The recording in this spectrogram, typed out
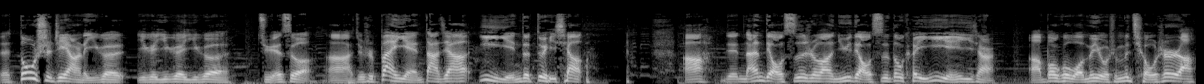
呃，都是这样的一个一个一个一个角色啊，就是扮演大家意淫的对象 啊，这男屌丝是吧？女屌丝都可以意淫一下啊，包括我们有什么糗事啊，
